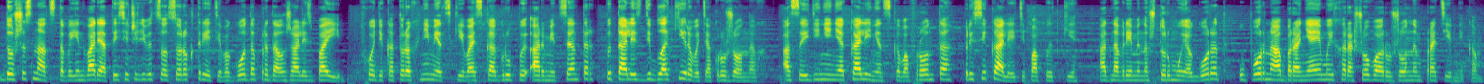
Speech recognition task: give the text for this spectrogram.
До 16 января 1943 года продолжались бои, в ходе которых немецкие войска группы армий «Центр» пытались деблокировать окруженных, а соединения Калининского фронта пресекали эти попытки, одновременно штурмуя город, упорно обороняемый хорошо вооруженным противником.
